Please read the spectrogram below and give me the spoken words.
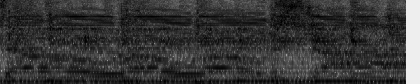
so oh, oh, strong.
